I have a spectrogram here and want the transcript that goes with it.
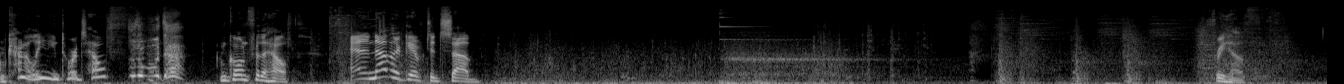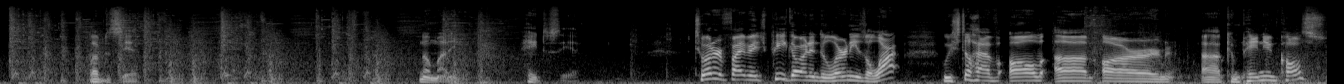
I'm kind of leaning towards health. I'm going for the health. And another gifted sub. Free health. Love to see it. No money. Hate to see it. 205 HP going into Lernie is a lot. We still have all of our uh, companion calls.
